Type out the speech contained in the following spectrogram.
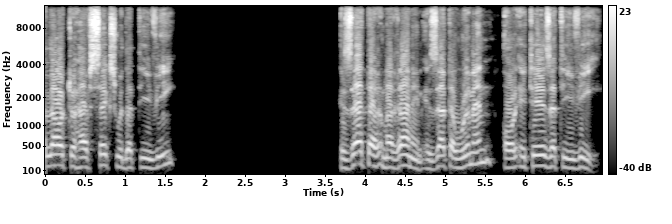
allowed to have sex with a TV? Is that a maghanim? Is that a woman or it is a TV?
